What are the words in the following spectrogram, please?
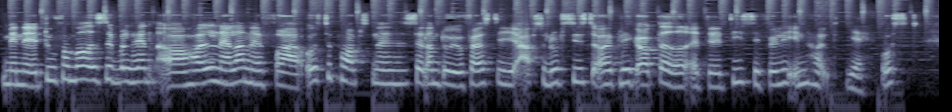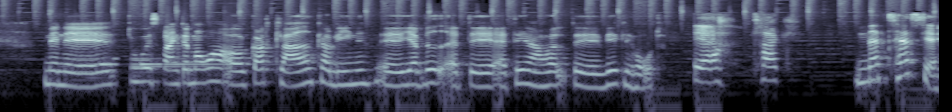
Men øh, du formåede simpelthen at holde nallerne fra ostepopsene, selvom du jo først i absolut sidste øjeblik opdagede, at øh, de selvfølgelig indeholdt, ja, ost. Men øh, du sprang dem over og godt klaret, Karoline. Øh, jeg ved, at, øh, at det har holdt øh, virkelig hårdt. Ja, tak. Natasja,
